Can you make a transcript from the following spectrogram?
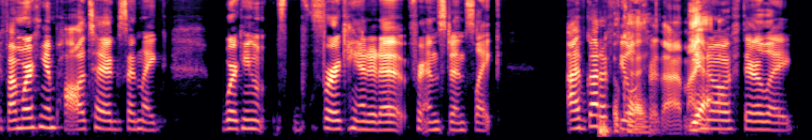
if i'm working in politics and like working f- for a candidate for instance like i've got a feel Okay. for them i know if they're like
